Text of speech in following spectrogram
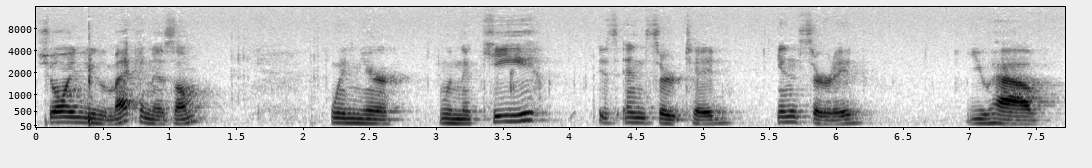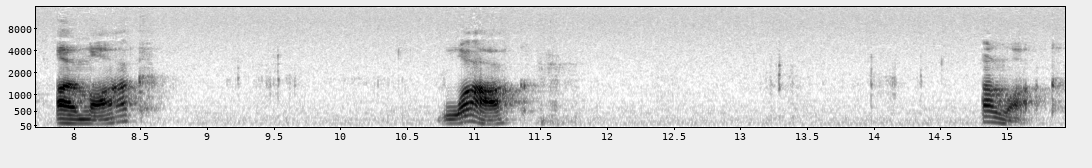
Showing you the mechanism, when you're when the key is inserted, inserted, you have unlock, lock, unlock.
